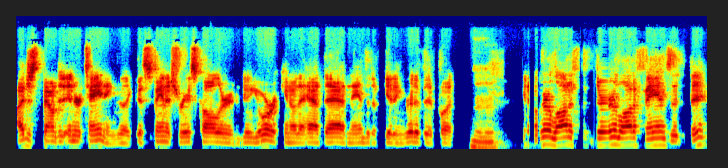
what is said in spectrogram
I just found it entertaining. Like the Spanish race caller in New York, you know, they had that and they ended up getting rid of it. But Mhm. you know, there are a lot of there are a lot of fans that they,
